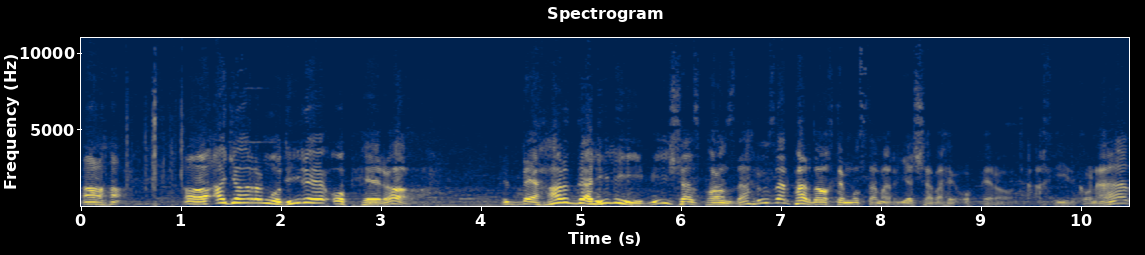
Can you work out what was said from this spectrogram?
آها. آه، اگر مدیر اپرا به هر دلیلی بیش از پانزده روز در پرداخت مستمری شبه اپرا. تأخیر کند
